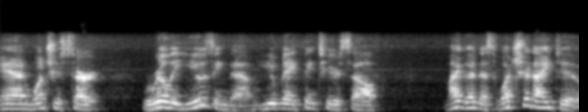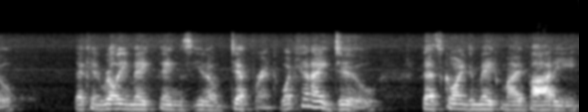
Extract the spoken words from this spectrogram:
And once you start really using them, you may think to yourself, my goodness, what should I do that can really make things, you know, different? What can I do that's going to make my body,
